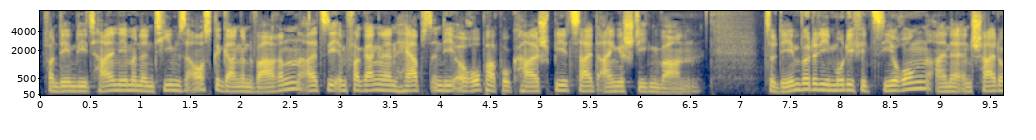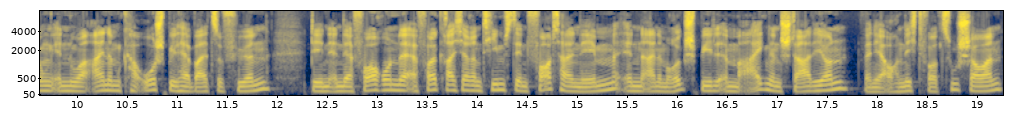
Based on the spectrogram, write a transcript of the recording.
von dem die teilnehmenden Teams ausgegangen waren, als sie im vergangenen Herbst in die Europapokalspielzeit eingestiegen waren. Zudem würde die Modifizierung, eine Entscheidung in nur einem K.O.-Spiel herbeizuführen, den in der Vorrunde erfolgreicheren Teams den Vorteil nehmen, in einem Rückspiel im eigenen Stadion, wenn ja auch nicht vor Zuschauern,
